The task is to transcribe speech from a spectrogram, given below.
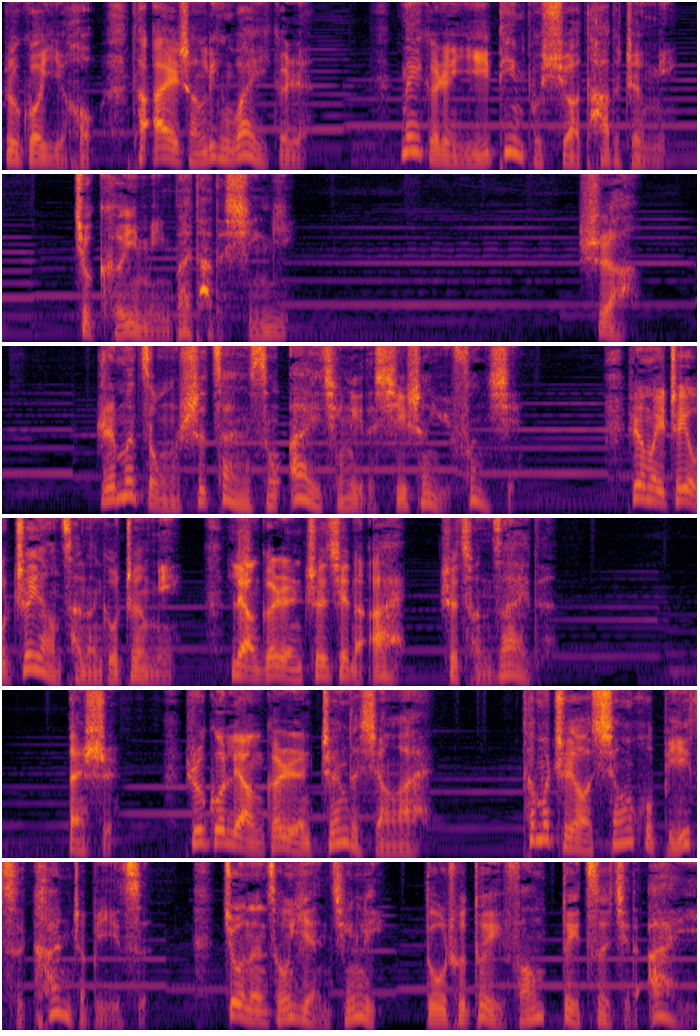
如果以后他爱上另外一个人，那个人一定不需要他的证明，就可以明白他的心意。是啊，人们总是赞颂爱情里的牺牲与奉献。认为只有这样才能够证明两个人之间的爱是存在的。但是，如果两个人真的相爱，他们只要相互彼此看着彼此，就能从眼睛里读出对方对自己的爱意。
